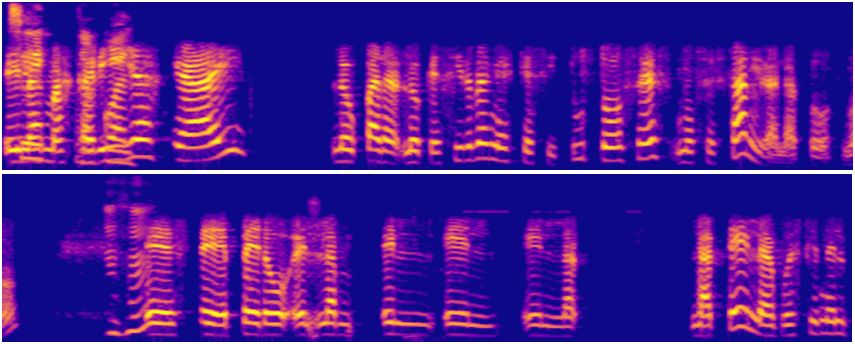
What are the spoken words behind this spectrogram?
Y las mascarillas que hay, lo, para, lo que sirven es que si tú toses, no se salga la tos, ¿no? este, pero el, la, el, el, la, la tela, pues tiene el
